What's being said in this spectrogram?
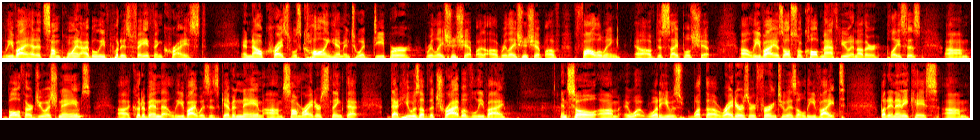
Levi had at some point, I believe, put his faith in Christ and now Christ was calling him into a deeper relationship, a, a relationship of following, uh, of discipleship. Uh, Levi is also called Matthew in other places. Um, both are Jewish names. Uh, it could have been that Levi was his given name. Um, some writers think that, that he was of the tribe of Levi. And so, um, it, what, he was, what the writer is referring to is a Levite. But in any case, um,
